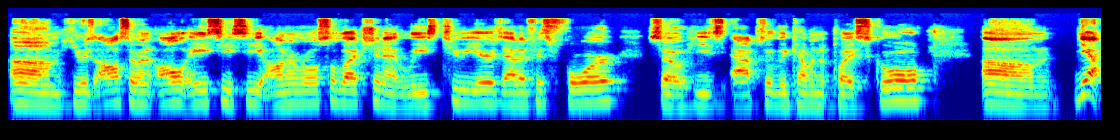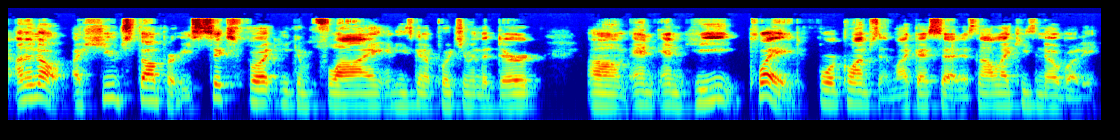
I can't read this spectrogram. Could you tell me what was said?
Um, he was also an All ACC honor roll selection at least two years out of his four, so he's absolutely coming to play school. Um, yeah, I don't know, a huge thumper. He's six foot, he can fly, and he's going to put you in the dirt. Um, and and he played for Clemson. Like I said, it's not like he's nobody.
